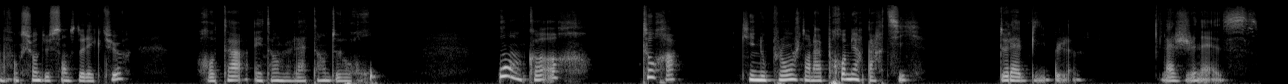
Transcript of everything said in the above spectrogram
en fonction du sens de lecture, rota étant le latin de roue, ou encore Torah, qui nous plonge dans la première partie de la Bible, la Genèse.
